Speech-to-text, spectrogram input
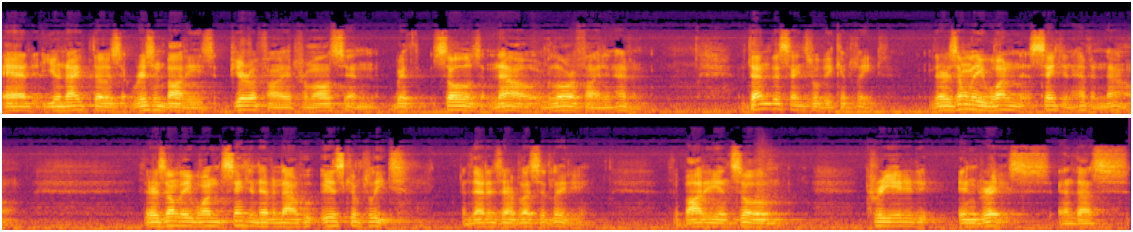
and unite those risen bodies, purified from all sin, with souls now glorified in heaven. Then the saints will be complete. There is only one saint in heaven now. There is only one saint in heaven now who is complete, and that is our Blessed Lady. The body and soul created in grace, and thus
